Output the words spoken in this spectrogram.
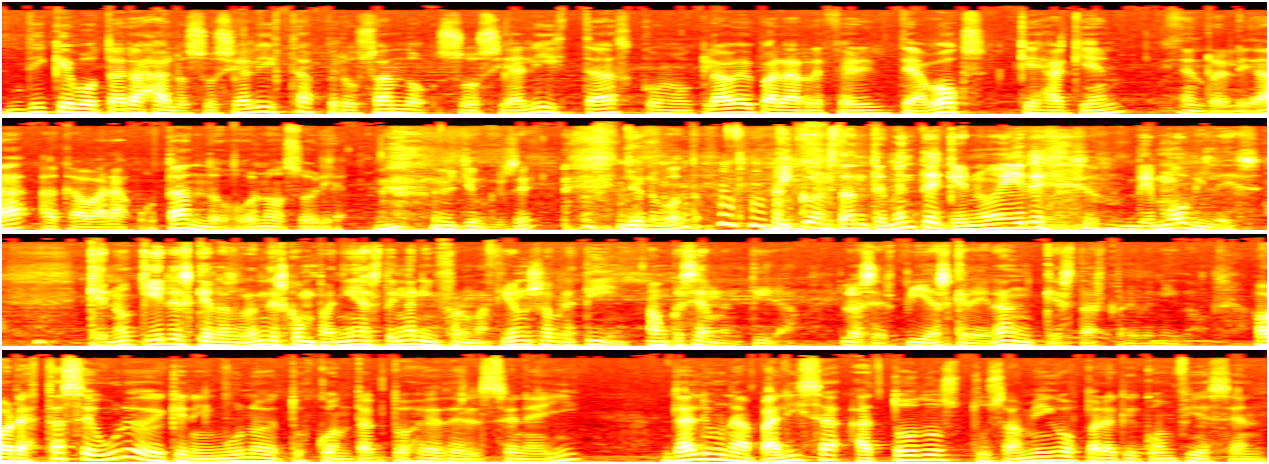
Di que votarás a los socialistas, pero usando socialistas como clave para referirte a Vox, que es a quien en realidad acabarás votando, ¿o no, Soria? yo no sé, yo no voto. Di constantemente que no eres de móviles, que no quieres que las grandes compañías tengan información sobre ti, aunque sea mentira. Los espías creerán que estás prevenido. Ahora, ¿estás seguro de que ninguno de tus contactos es del CNI? Dale una paliza a todos tus amigos para que confiesen.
